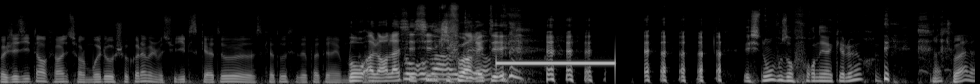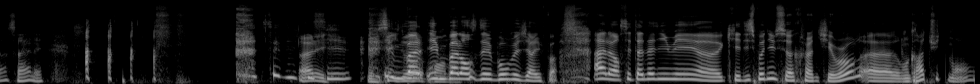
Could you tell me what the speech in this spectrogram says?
Bah, J'hésitais à en faire une sur le moelleux au chocolat, mais je me suis dit, le scato, euh, scato c'était pas terrible. Bon, euh, alors là, Bon, c'est on signe va qu'il faut arrêter, arrêter. Et sinon, vous en fournez à quelle heure? Ah, tu vois, là, ça allait. C'est difficile. Il me, de ba- il me reprendre. balance des bombes mais j'y arrive pas. Alors, c'est un animé euh, qui est disponible sur Crunchyroll euh, en gratuitement.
